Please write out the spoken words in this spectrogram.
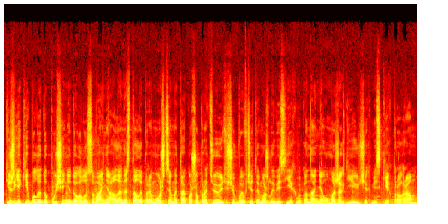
Ті ж, які були допущені до голосування, але не стали переможцями, також опрацюють, щоб вивчити можливість їх виконання у межах діючих міських програм.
